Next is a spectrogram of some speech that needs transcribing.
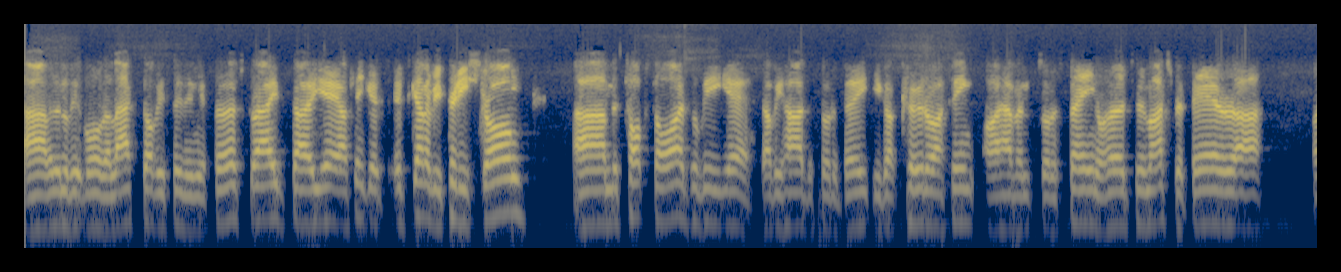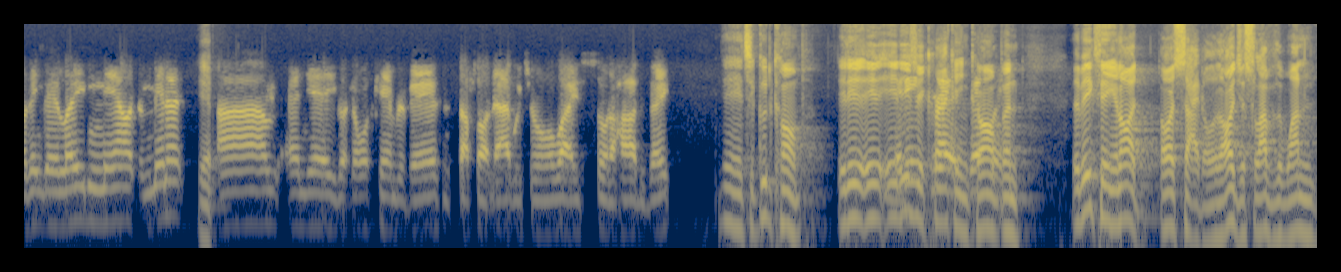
Uh, a little bit more relaxed, obviously, than your first grade. So yeah, I think it's it's going to be pretty strong. Um, the top sides will be yeah they'll be hard to sort of beat. You got Coota, I think I haven't sort of seen or heard too much, but they're uh, I think they're leading now at the minute. Yep. Um, and yeah, you've got North Canberra Bears and stuff like that, which are always sort of hard to beat. Yeah, it's a good comp. It is, it, it It is a cracking yeah, comp, and the big thing, and I, I say it all, I just love the one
